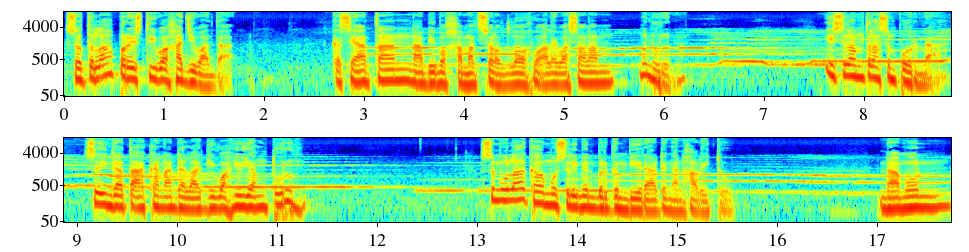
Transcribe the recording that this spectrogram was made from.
Setelah peristiwa Haji Wada, kesehatan Nabi Muhammad Shallallahu Alaihi Wasallam menurun. Islam telah sempurna sehingga tak akan ada lagi wahyu yang turun. Semula kaum muslimin bergembira dengan hal itu namun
